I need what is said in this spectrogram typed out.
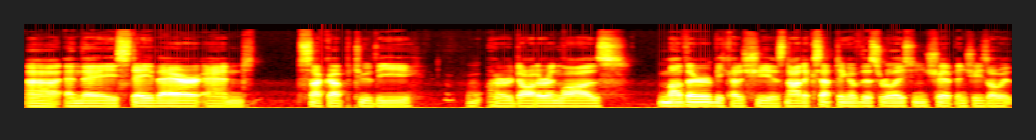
uh, and they stay there and suck up to the her daughter-in-law's mother because she is not accepting of this relationship and she's always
